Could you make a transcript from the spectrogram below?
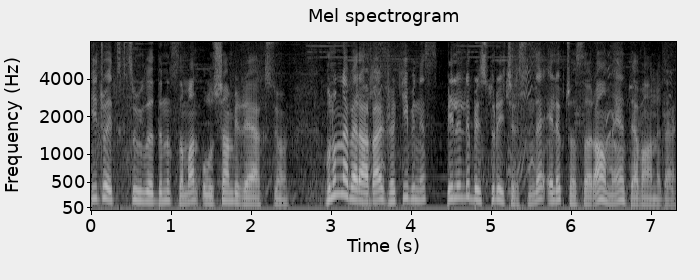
hidro etkisi uyguladığınız zaman oluşan bir reaksiyon. Bununla beraber rakibiniz belirli bir süre içerisinde elektro hasar almaya devam eder.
